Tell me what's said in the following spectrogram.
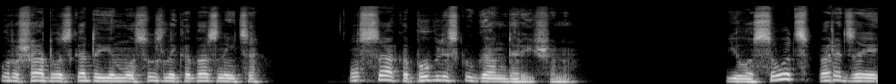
kuru šādos gadījumos uzlika baznīca, uzsāka publisku gandarīšanu. Jo sots paredzēja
